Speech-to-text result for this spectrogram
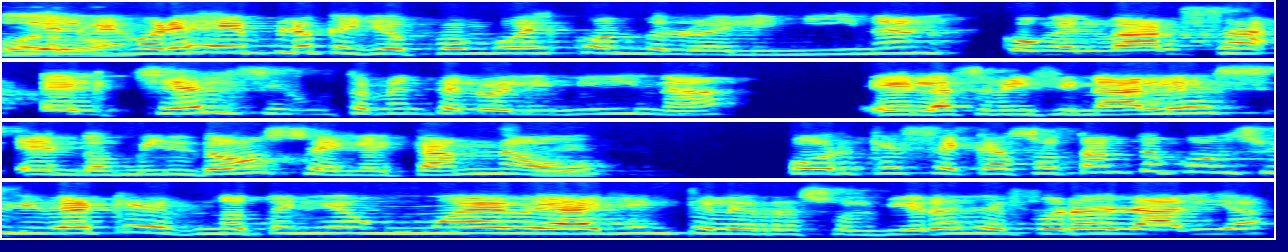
y el mejor ejemplo que yo pongo es cuando lo eliminan con el Barça, el Chelsea justamente lo elimina en las semifinales en 2012 en el Camp Nou, porque se casó tanto con su idea que no tenía un 9, alguien que le resolviera desde fuera del área,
